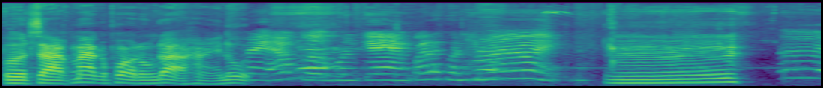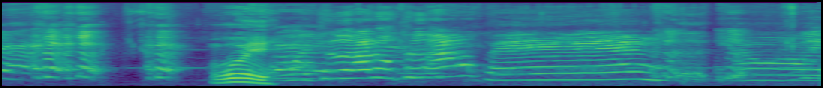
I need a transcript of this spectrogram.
เปิดสากมากกับพ่อน้องด่าหายโลดแม่เอาเกิดคนแกงไปแล้วคนให้อืมโอ้ยโอ้ยถือเอาลูกถือเอาแพงลอย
